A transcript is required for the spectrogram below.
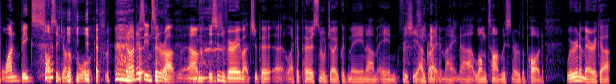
one big sausage on a fork. Can I just interrupt? Um, this is very much a per, uh, like a personal joke with me and um, Ian Fishy, our great mate, uh, long time listener of the pod. We were in America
